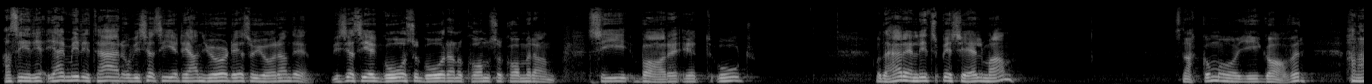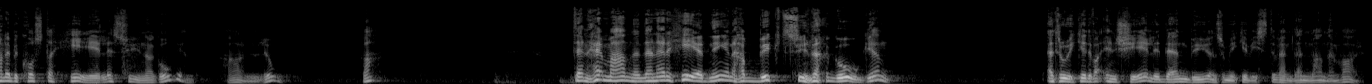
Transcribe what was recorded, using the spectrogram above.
Han säger, jag är militär och om jag säger det han gör det så gör han det. Om jag säger gå så går han och kom så kommer han. Si bara ett ord. Och det här är en lite speciell man. Snacka om att ge gaver. Han hade bekostat hela synagogen. Hallå! Va? Den här mannen, den här hedningen har byggt synagogen. Jag tror inte det var en själ i den byn som inte visste vem den mannen var.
